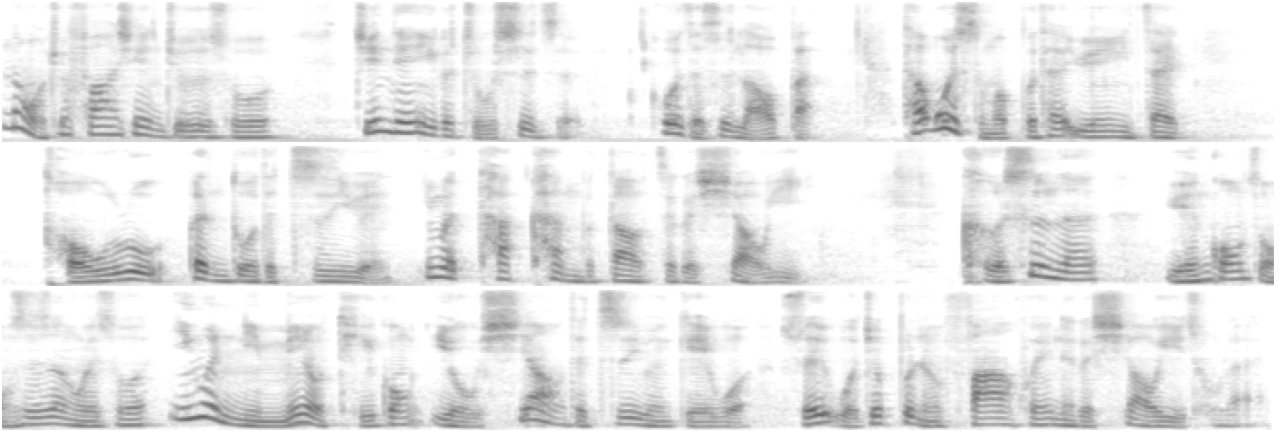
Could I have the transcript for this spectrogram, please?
那我就发现，就是说。今天一个主事者或者是老板，他为什么不太愿意再投入更多的资源？因为他看不到这个效益。可是呢，员工总是认为说，因为你没有提供有效的资源给我，所以我就不能发挥那个效益出来。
